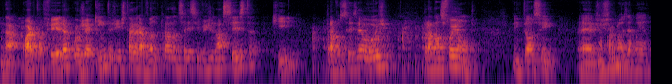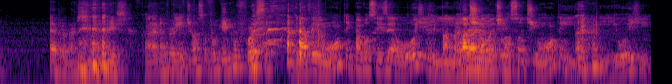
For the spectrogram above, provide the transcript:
na quarta-feira. Hoje é quinta, a gente tá gravando para lançar esse vídeo na sexta, que para vocês é hoje, para nós foi ontem. Então, assim, é, a gente não- nós é amanhã. É pra nós, não é isso. Cara, É é verdade. verdade. Nossa, buguei com força. Gravei ontem, pra vocês é hoje. E pra nós é ontem. lançou anteontem e, e hoje.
